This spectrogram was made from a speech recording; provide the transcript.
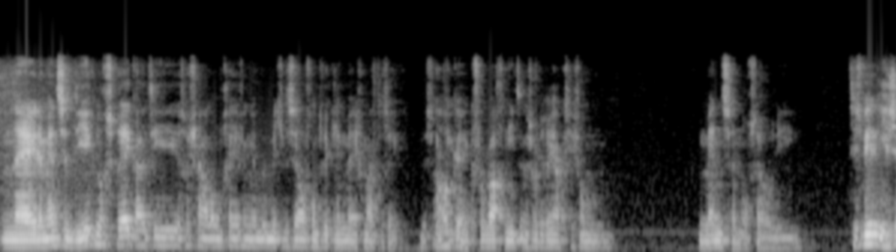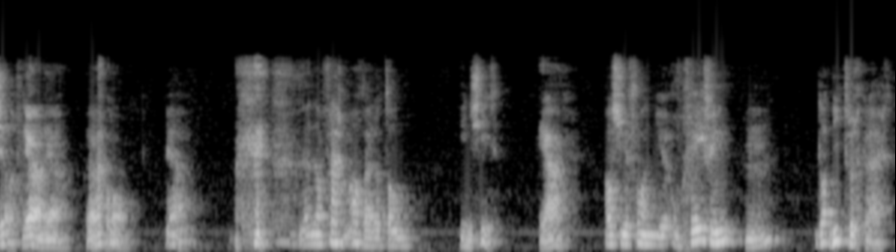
Nee, de mensen die ik nog spreek uit die sociale omgeving hebben een beetje dezelfde ontwikkeling meegemaakt als ik. Dus Ah, ik, ik, ik verwacht niet een soort reactie van mensen of zo. Die... Het is meer in jezelf. Ja, ja, ja waar vooral. Ja. dan, dan vraag ik me af waar dat dan in zit. Ja. Als je van je omgeving Mhm. dat niet terugkrijgt.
